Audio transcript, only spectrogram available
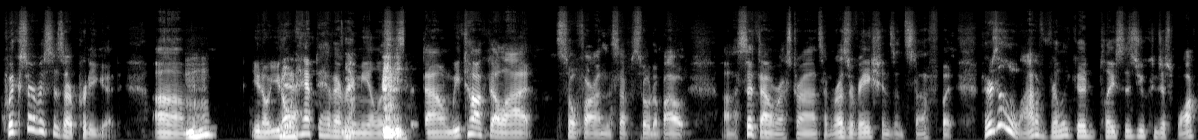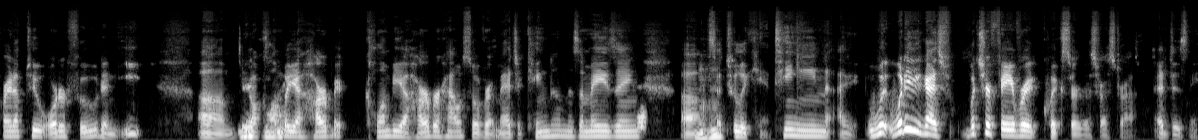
quick services are pretty good. Um, mm-hmm you know, you yeah. don't have to have every meal in sit down. We talked a lot so far on this episode about uh, sit down restaurants and reservations and stuff, but there's a lot of really good places you can just walk right up to, order food, and eat. Um, you know, Columbia Harbor, Columbia Harbor House over at Magic Kingdom is amazing. Um, mm-hmm. Satu'li Canteen. I, what, what are you guys? What's your favorite quick service restaurant at Disney?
